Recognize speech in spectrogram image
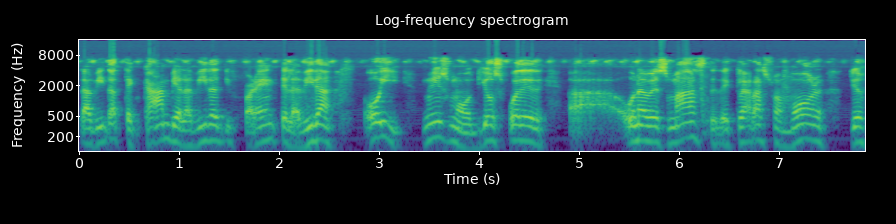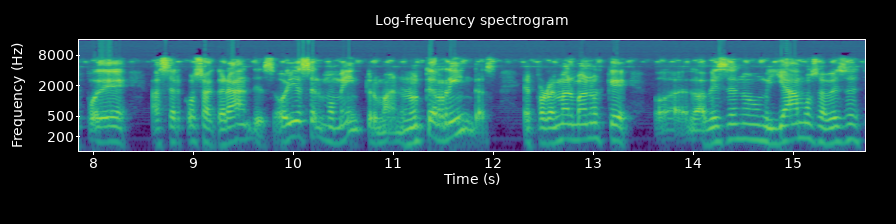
la vida te cambia, la vida es diferente, la vida hoy mismo, Dios puede, ah, una vez más, te declara su amor, Dios puede hacer cosas grandes. Hoy es el momento, hermano, no te rindas. El problema, hermano, es que ah, a veces nos humillamos, a veces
